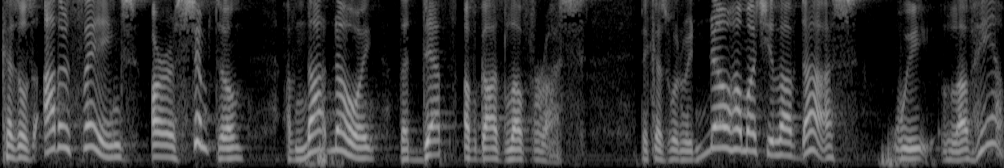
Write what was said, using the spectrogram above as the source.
Because those other things are a symptom of not knowing the depth of God's love for us. Because when we know how much He loved us, we love Him.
